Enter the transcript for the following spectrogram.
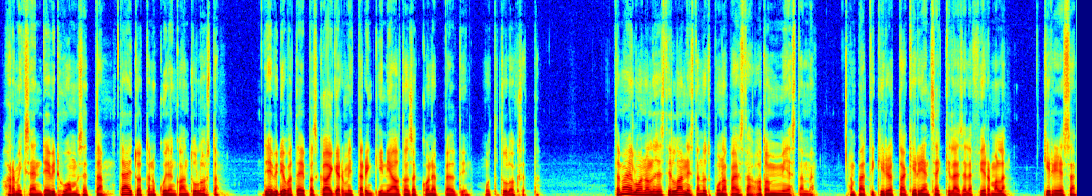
Harmikseen David huomasi, että tämä ei tuottanut kuitenkaan tulosta. David jopa teippasi Geiger-mittarin kiinni autonsa konepeltiin, mutta tuloksetta. Tämä ei luonnollisesti lannistanut punapäistä atomimiestämme – hän päätti kirjoittaa kirjeen tsekkiläiselle firmalle. Kirjeessä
